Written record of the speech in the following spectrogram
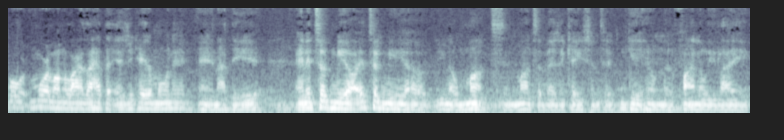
more more along the lines, I had to educate him on it, and I did. And it took me, uh, it took me, uh, you know, months and months of education to get him to finally like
